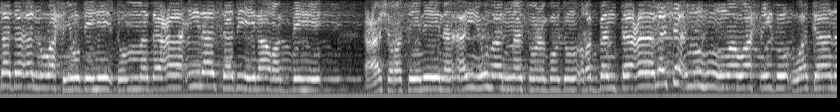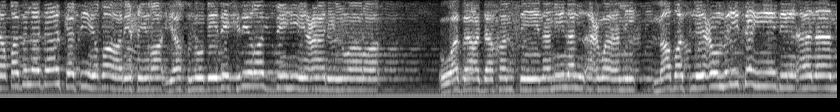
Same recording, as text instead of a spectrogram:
بدأ الوحي به ثم دعا إلى سبيل ربه. عشر سنين أيها الناس اعبدوا. ربا تعالى شأنه ووحدوا وكان قبل ذاك في غار حراء يخلو بذكر ربه عن الورى. وبعد خمسين من الأعوام مضت لعمر سيد الأنام.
